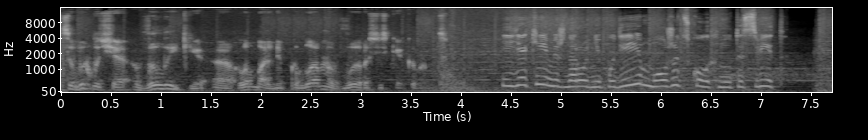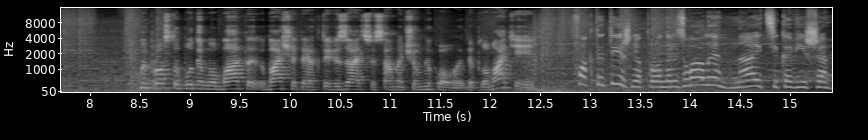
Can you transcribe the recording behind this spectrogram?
Це викличе великі е, глобальні проблеми в російській економіці. І які міжнародні події можуть сколихнути світ? Ми просто будемо бати, бачити активізацію саме човникової дипломатії. Факти тижня проаналізували найцікавіше.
